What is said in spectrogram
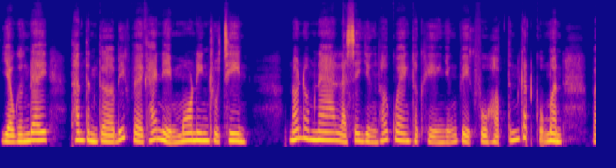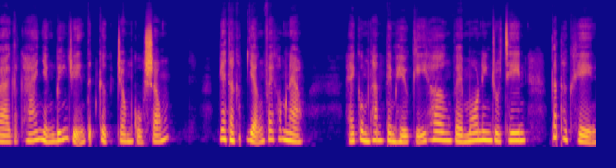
Dạo gần đây, Thanh tình cờ biết về khái niệm morning routine – Nói nôm na là xây dựng thói quen thực hiện những việc phù hợp tính cách của mình và gặt hái những biến chuyển tích cực trong cuộc sống. Nghe thật hấp dẫn phải không nào? Hãy cùng Thanh tìm hiểu kỹ hơn về morning routine, cách thực hiện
